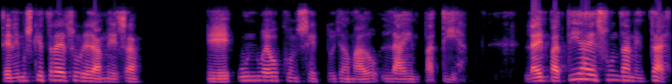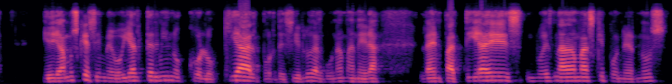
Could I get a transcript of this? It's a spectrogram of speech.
tenemos que traer sobre la mesa eh, un nuevo concepto llamado la empatía. La empatía es fundamental. Y digamos que si me voy al término coloquial, por decirlo de alguna manera, la empatía es, no es nada más que ponernos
